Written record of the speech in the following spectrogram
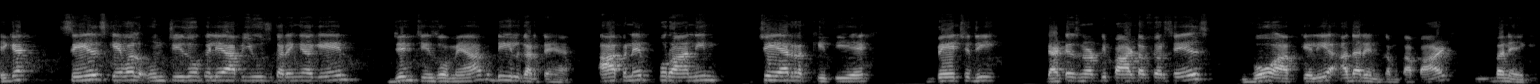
ठीक है? सेल्स केवल उन चीज़ों के लिए आप यूज़ करेंगे अगेन जिन चीज़ों में आप डील करते हैं। आपने पुरानी चेयर रखी थी एक, बेच दी। That is not the part of your sales वो आपके लिए अदर इनकम का पार्ट बनेगी।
